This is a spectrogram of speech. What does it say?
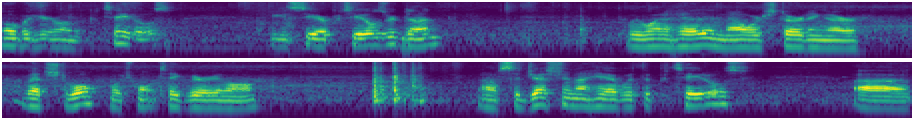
Over here on the potatoes, you can see our potatoes are done. We went ahead and now we're starting our vegetable, which won't take very long. Now, a suggestion I have with the potatoes, uh,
